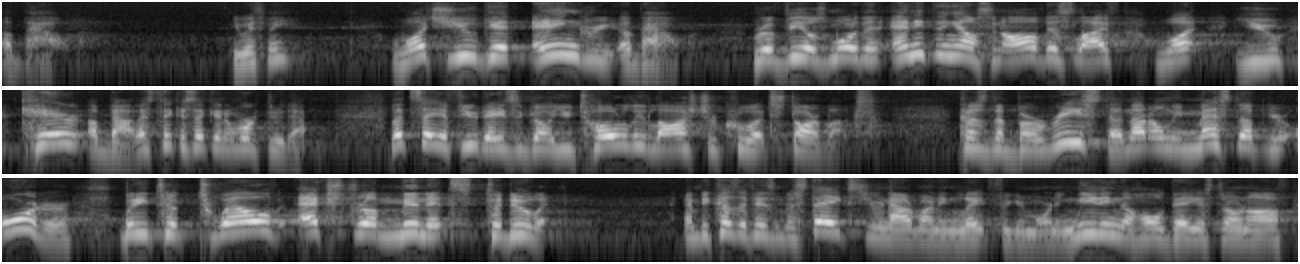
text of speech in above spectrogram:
about. You with me? What you get angry about reveals more than anything else in all of this life what you care about. Let's take a second and work through that. Let's say a few days ago you totally lost your cool at Starbucks because the barista not only messed up your order, but he took 12 extra minutes to do it. And because of his mistakes, you're now running late for your morning meeting. The whole day is thrown off.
